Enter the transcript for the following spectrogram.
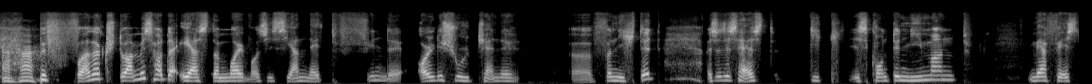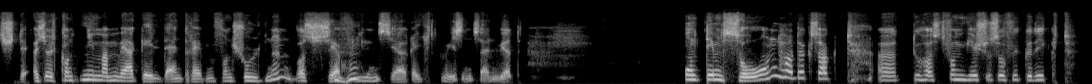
Aha. Bevor er gestorben ist, hat er erst einmal, was ich sehr nett finde, alle Schuldscheine äh, vernichtet. Also das heißt, die, es konnte niemand mehr feststellen, also es konnte niemand mehr Geld eintreiben von Schuldnern, was sehr mhm. vielen sehr recht gewesen sein wird. Und dem Sohn hat er gesagt, äh, du hast von mir schon so viel gekriegt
